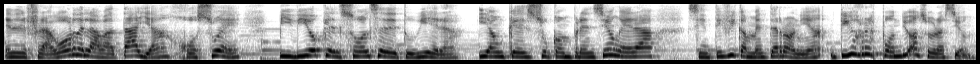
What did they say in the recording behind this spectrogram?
En el fragor de la batalla, Josué pidió que el sol se detuviera y aunque su comprensión era científicamente errónea, Dios respondió a su oración.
